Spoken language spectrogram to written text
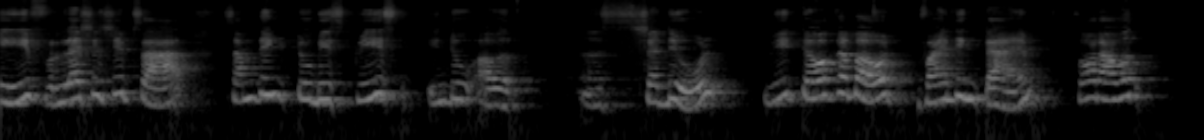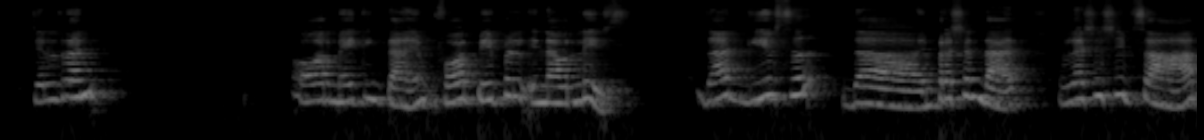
if relationships are something to be squeezed into our schedule we talk about finding time for our children or making time for people in our lives. That gives uh, the impression that relationships are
